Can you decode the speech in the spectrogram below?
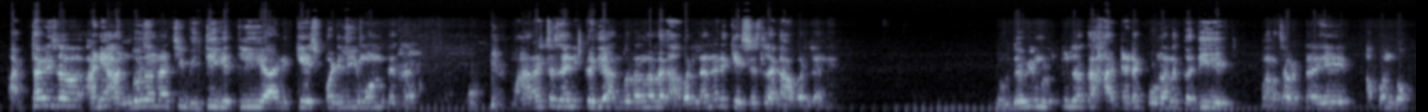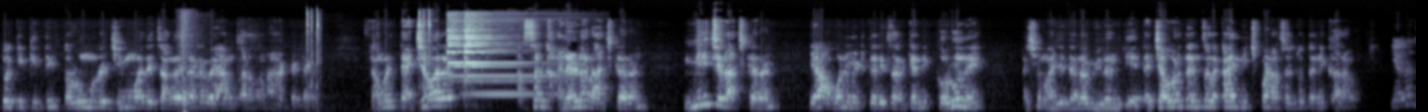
अठ्ठावीस आणि आंदोलनाची भीती घेतली आणि केस पडली म्हणून त्याचं महाराष्ट्र सैनिक कधी आंदोलनाला घाबरला नाही आणि केसेसला घाबरला नाही. दुर्दैवी मृत्यू जाता हार्ट अटॅक कोणाला कधी येईल? मला असं वाटतं हे आपण बघतोय की किती तरुण मुलं जिममध्ये चांगले चांगले व्यायाम करताना हार्ट अटॅक त्यामुळे त्याच्यावर असं घाणेरडं राजकारण नीच राजकारण या अमोल मिटकरी सारख्यांनी करू नये. अशी माझी त्यांना विनंती आहे. त्याच्यावर त्यांचा काय नीचपण असेल तो त्यांनी करावं. याला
